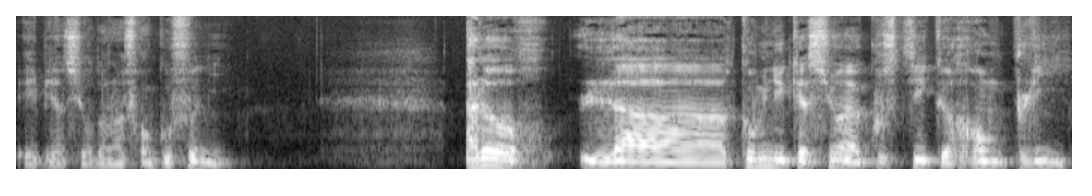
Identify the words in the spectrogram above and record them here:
et bien sûr dans la francophonie. Alors, la communication acoustique remplit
